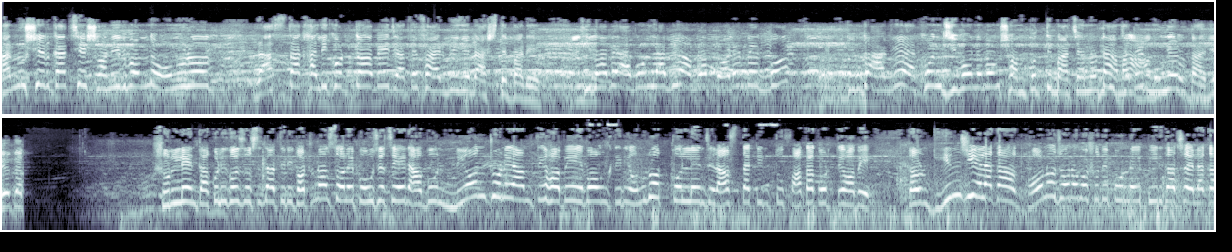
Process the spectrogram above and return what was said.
মানুষের কাছে স্বনির্বন্ধ অনুরোধ রাস্তা খালি করতে হবে যাতে ফায়ার ব্রিগেড আসতে পারে। কীভাবে আগুন লাগল আমরা পরে দেখব কিন্তু আগে এখন জীবন এবং সম্পত্তি বাঁচানোটা আমাদের মুখ্য কাজ। শুনলেন কাকুলি ঘোষ দস্তিদার তিনি ঘটনাস্থলে পৌঁছেছেন। আগুন নিয়ন্ত্রণে আনতে হবে এবং তিনি অনুরোধ করলেন যে রাস্তা কিন্তু ফাঁকা করতে হবে। কারণ ঘিঞ্জি এলাকা ঘন জনবসতিপূর্ণ এই পীরগাছা এলাকা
